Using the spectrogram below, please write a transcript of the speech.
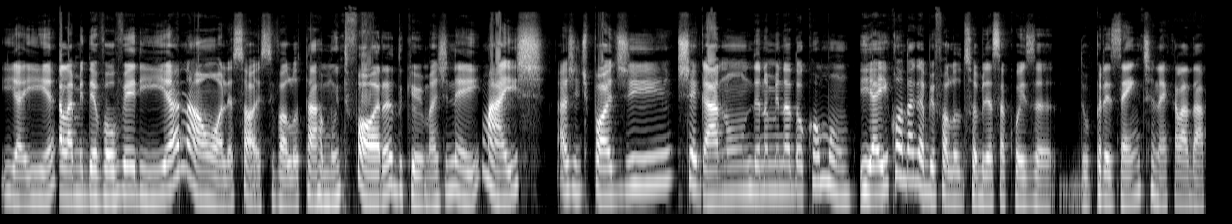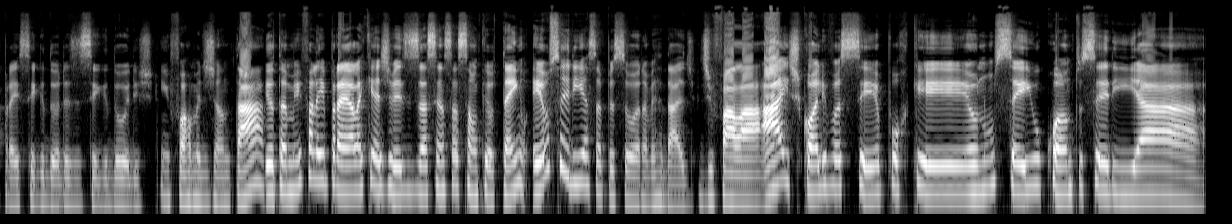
E aí ela me devolveria, não, olha só, esse valor tá muito fora do que eu imaginei, mas a gente pode chegar num denominador comum. E aí, quando a Gabi falou sobre essa coisa do presente, né, que ela dá para as seguidoras e seguidores em forma de jantar, eu também falei para ela que às vezes a sensação que eu tenho, eu seria essa pessoa, na verdade, de falar, ah, escolhe você porque eu não sei o quanto seria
